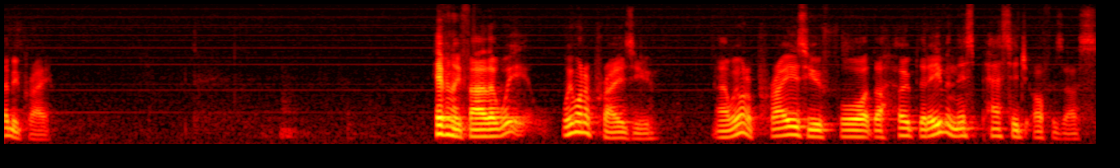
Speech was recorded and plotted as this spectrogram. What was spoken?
Let me pray. Heavenly Father, we, we want to praise you. Uh, we want to praise you for the hope that even this passage offers us.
